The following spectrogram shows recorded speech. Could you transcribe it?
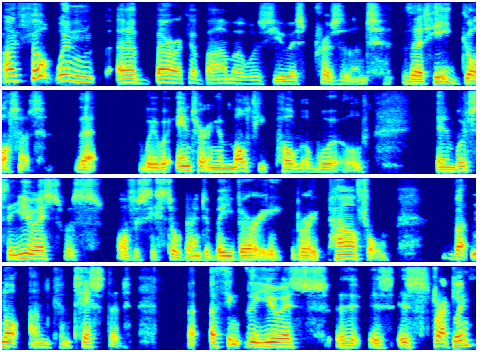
I felt when uh, Barack Obama was US president that he got it that we were entering a multipolar world in which the US was obviously still going to be very, very powerful, but not uncontested. I think the US uh, is is struggling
